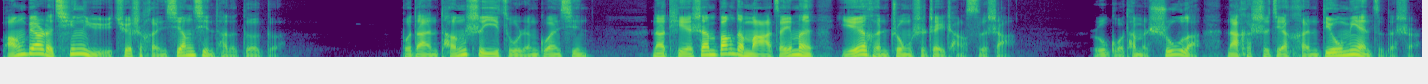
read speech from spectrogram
旁边的青羽却是很相信他的哥哥。不但藤氏一族人关心，那铁山帮的马贼们也很重视这场厮杀。如果他们输了，那可是件很丢面子的事儿。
